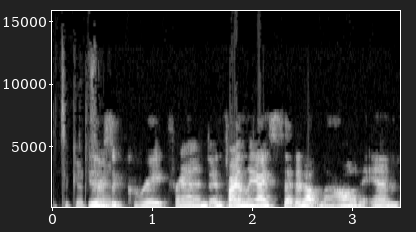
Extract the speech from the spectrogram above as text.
it's a good it was a great friend. And finally i said it out loud and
